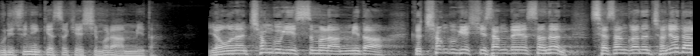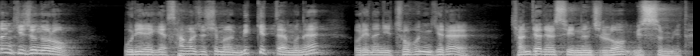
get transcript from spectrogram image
우리 주님께서 계심을 압니다. 영원한 천국이 있음을 압니다. 그 천국의 시상대에서는 세상과는 전혀 다른 기준으로 우리에게 상을 주심을 믿기 때문에 우리는 이 좁은 길을 견뎌낼 수 있는 줄로 믿습니다.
